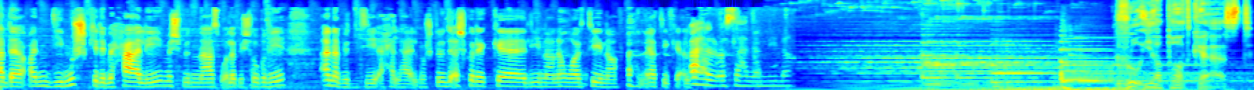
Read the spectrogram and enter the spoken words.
هذا عندي مشكلة بحالي مش بالناس ولا بشغلي أنا بدي أحل هاي المشكلة. بدي أشكرك لينا نورتينا. يعطيك ألف عافية. أهلا وسهلا لينا. رؤيا بودكاست.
